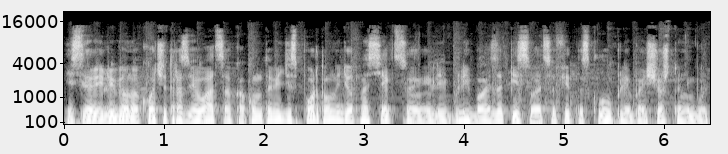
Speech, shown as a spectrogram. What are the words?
Если ребенок хочет развиваться в каком-то виде спорта, он идет на секцию, или, либо записывается в фитнес-клуб, либо еще что-нибудь.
